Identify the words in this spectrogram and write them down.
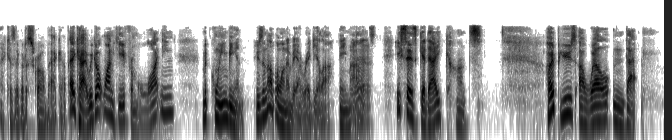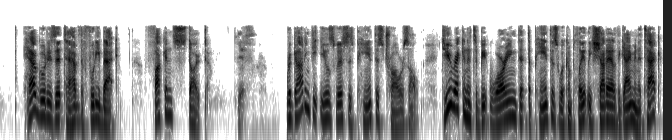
because I've got to scroll back up. Okay, we got one here from Lightning McQueanbeyan, who's another one of our regular emailers. He says, "G'day, cunts. Hope yous are well and that. How good is it to have the footy back? Fucking stoked. Yes. Regarding the Eels versus Panthers trial result, do you reckon it's a bit worrying that the Panthers were completely shut out of the game in attack?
